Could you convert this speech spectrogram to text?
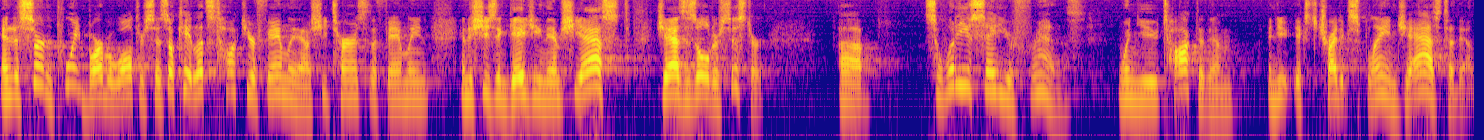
And at a certain point, Barbara Walters says, Okay, let's talk to your family now. She turns to the family, and, and as she's engaging them, she asked Jazz's older sister, uh, So, what do you say to your friends when you talk to them and you ex- try to explain Jazz to them?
